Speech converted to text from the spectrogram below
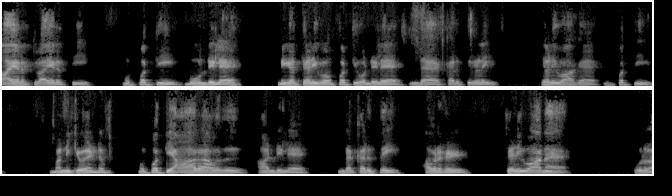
ஆயிரத்தி தொள்ளாயிரத்தி முப்பத்தி மூன்றில மிக தெளிவு முப்பத்தி ஒன்றிலே இந்த கருத்துக்களை தெளிவாக முப்பத்தி மன்னிக்க வேண்டும். முப்பத்தி ஆறாவது ஆண்டிலே இந்த கருத்தை அவர்கள் தெளிவான ஒரு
